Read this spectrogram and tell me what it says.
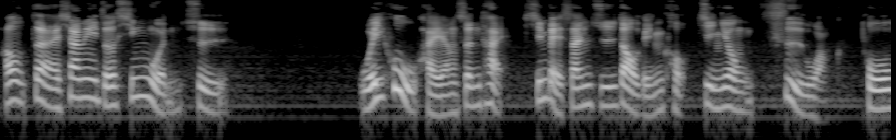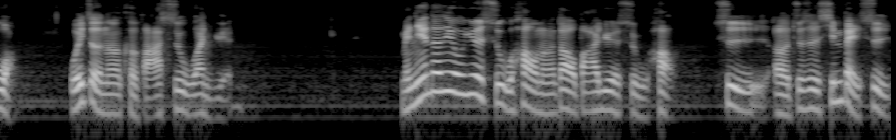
好，在下面一则新闻是维护海洋生态，新北三支到林口禁用刺网拖网，违者呢可罚十五万元。每年的六月十五号呢到八月十五号。是呃，就是新北市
